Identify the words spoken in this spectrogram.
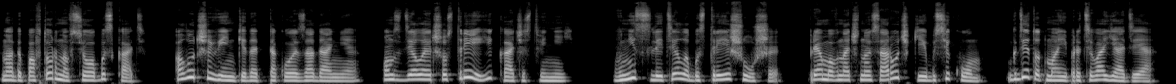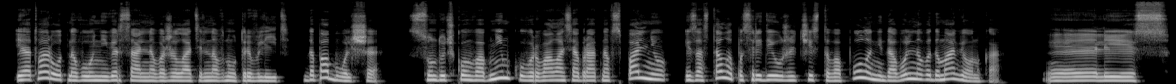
Надо повторно все обыскать. А лучше Веньке дать такое задание. Он сделает шустрее и качественней. Вниз слетела быстрее Шуши. Прямо в ночной сорочке и босиком. Где тут мои противоядия? И отворотного универсального желательно внутрь влить. Да побольше. С сундучком в обнимку ворвалась обратно в спальню и застала посреди уже чистого пола недовольного домовенка. «Элис»,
